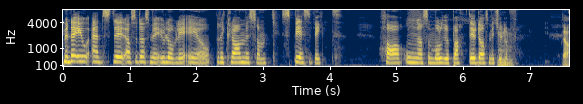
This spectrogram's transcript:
Men det er jo ads, det, altså det som er ulovlig, er jo reklame som spesifikt har unger som målgruppe. Det er jo det som ikke er Mm. lov. Ja,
